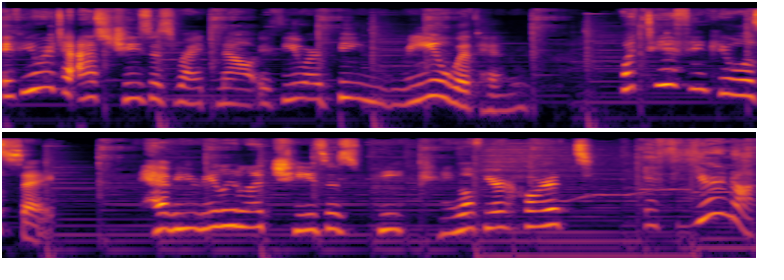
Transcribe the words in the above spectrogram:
if you were to ask Jesus right now if you are being real with him, what do you think he will say? Have you really let Jesus be king of your heart? If you're not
